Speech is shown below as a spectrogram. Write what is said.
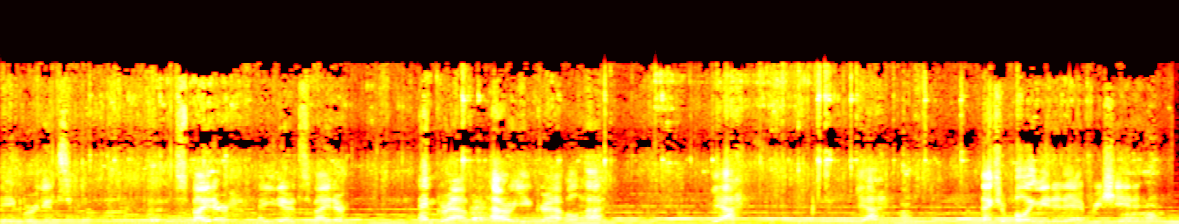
Hey, Bergens. Spider? How you doing, Spider? And Gravel. How are you, Gravel, huh? Yeah? Yeah? Thanks for pulling me today. I appreciate it.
